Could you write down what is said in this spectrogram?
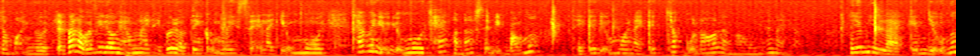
cho mọi người. Để bắt đầu với video ngày hôm nay thì bước đầu tiên của My sẽ là dưỡng môi Khác với những dưỡng môi khác là nó sẽ bị bóng á. Thì cái dưỡng môi này cái chất của nó là màu như thế này nè nó giống như là kem dưỡng á.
